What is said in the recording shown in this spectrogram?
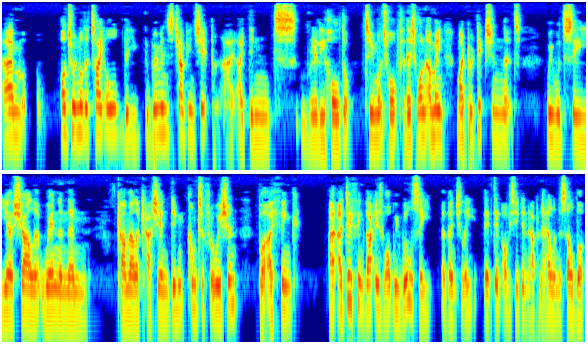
Um, on to another title, the the women's championship. I, I didn't really hold up too much hope for this one. I mean, my prediction that we would see uh, Charlotte win and then Carmella cash in didn't come to fruition, but I think I, I do think that is what we will see eventually. It did obviously it didn't happen at Hell in the Cell, but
